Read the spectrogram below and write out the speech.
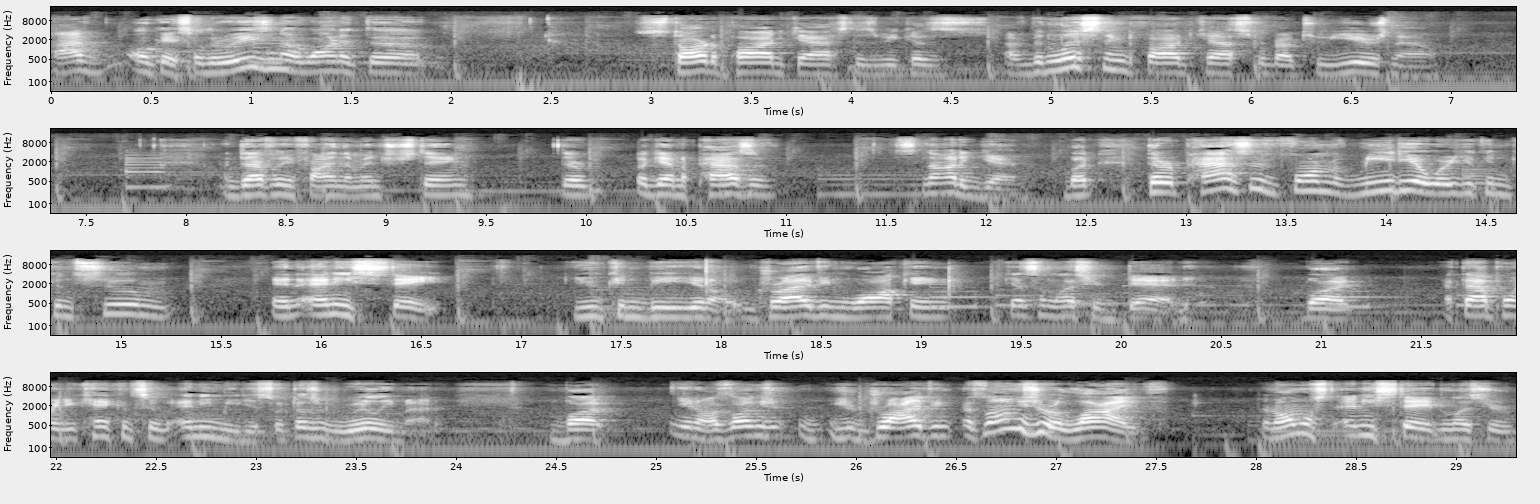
I've okay, so the reason I wanted to start a podcast is because I've been listening to podcasts for about two years now. I definitely find them interesting. They're again a passive it's not again, but they're a passive form of media where you can consume in any state. You can be, you know, driving, walking, I guess unless you're dead. But at that point, you can't consume any media, so it doesn't really matter. But, you know, as long as you're driving, as long as you're alive in almost any state, unless you're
